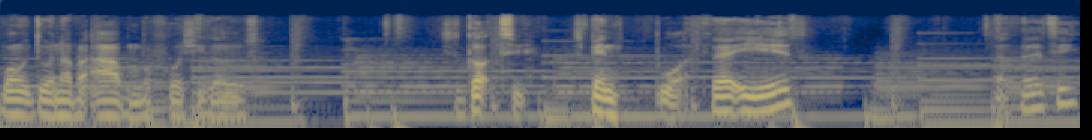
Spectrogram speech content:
won't do another album before she goes. She's got to. It's been what 30 years? Is that 30?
